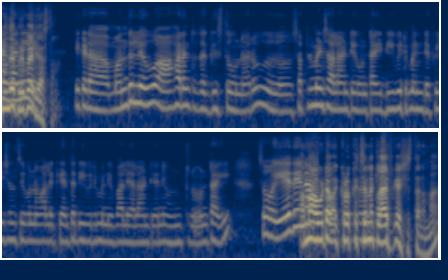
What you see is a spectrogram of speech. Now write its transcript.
ముందే ప్రిపేర్ చేస్తాం. ఇక్కడ మందులు లేవు ఆహారంతో తగ్గిస్తూ ఉన్నారు. సప్లిమెంట్స్ అలాంటివి ఉంటాయి. డి విటమిన్ డెఫిషియన్సీ ఉన్న వాళ్ళకి ఎంత డి విటమిన్ ఇవ్వాలి అలాంటివన్నీ ఉంటు- ఉంటాయి. సో ఏదైనా ఇక్కడ ఒక చిన్న క్లారిఫికేషన్ ఇస్తానమ్మా.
